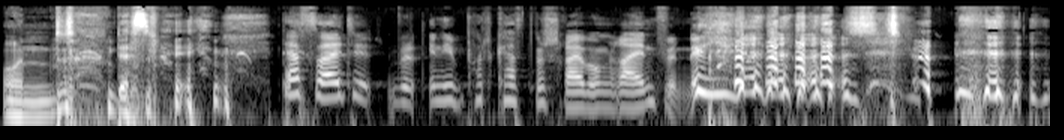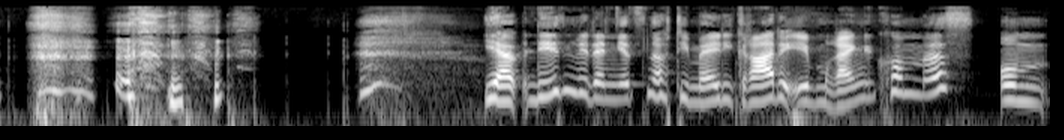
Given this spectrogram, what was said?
Und deswegen, Das sollte in die Podcast-Beschreibung rein, finde ich. ja, lesen wir denn jetzt noch die Mail, die gerade eben reingekommen ist, um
